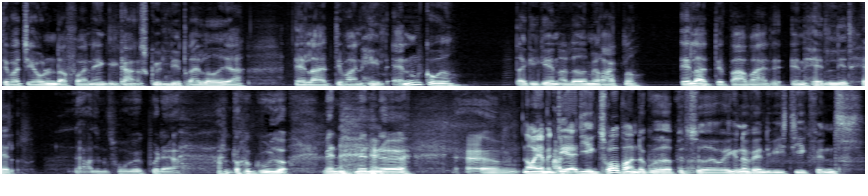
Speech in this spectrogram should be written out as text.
det var djævlen, der for en enkelt gang skyld lige drillede jer, eller at det var en helt anden Gud, der gik ind og lavede miraklet, eller at det bare var en heldigt held. Ja, nu tror vi jo ikke på, der er andre guder. Men, men øh, øh, Nå ja, men det, at de ikke tror på andre guder, betyder jo ikke nødvendigvis, at de ikke findes.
